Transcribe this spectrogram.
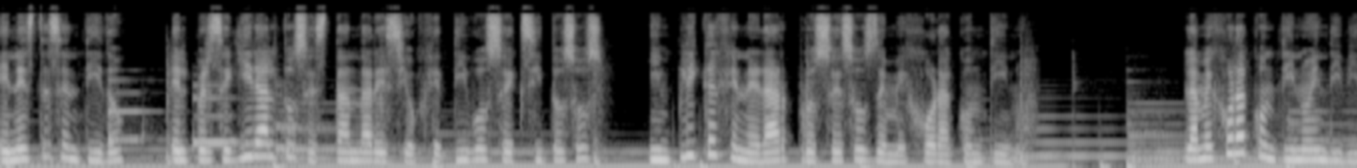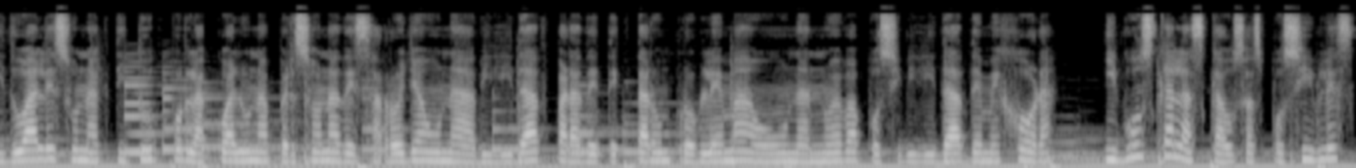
En este sentido, el perseguir altos estándares y objetivos exitosos implica generar procesos de mejora continua. La mejora continua individual es una actitud por la cual una persona desarrolla una habilidad para detectar un problema o una nueva posibilidad de mejora, y busca las causas posibles,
